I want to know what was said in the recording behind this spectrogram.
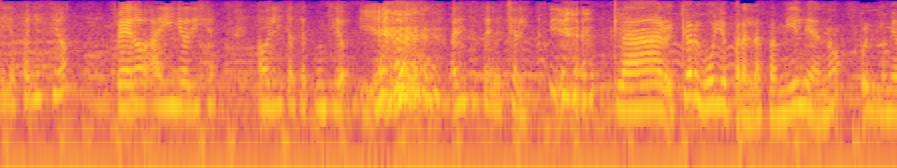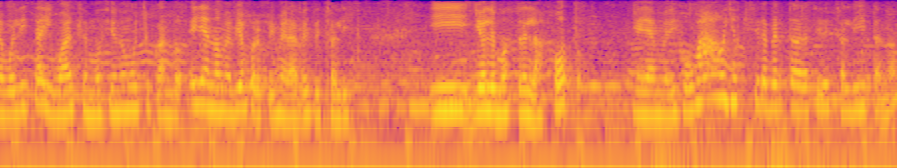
ella falleció, pero ahí yo dije, abuelita se cumplió y ahorita estoy de chalita. claro, qué orgullo para la familia, ¿no? Por ejemplo, mi abuelita igual se emocionó mucho cuando ella no me vio por primera vez de chalita y yo le mostré la foto. Y ella me dijo, wow, yo quisiera verte ahora así de chalita, ¿no?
